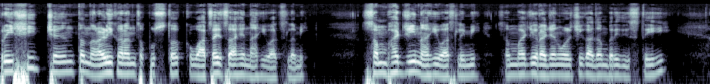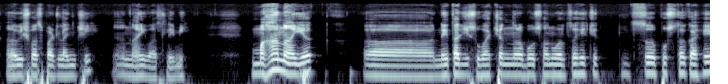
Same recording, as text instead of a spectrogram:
प्रेषित जयंत नारळीकरांचं पुस्तक वाचायचं आहे नाही वाचलं मी. संभाजी नाही वाचले मी. संभाजी राजांवरची कादंबरी दिसते ही विश्वास पाटलांची नाही वाचली मी. महानायक नेताजी सुभाषचंद्र बोसांवरचं हे चिचं पुस्तक आहे.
